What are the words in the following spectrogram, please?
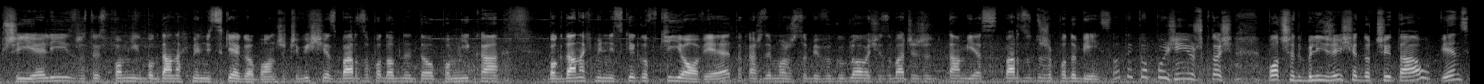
przyjęli, że to jest pomnik Bogdana Chmielnickiego, bo on rzeczywiście jest bardzo podobny do pomnika Bogdana Chmielnickiego w Kijowie, to każdy może sobie wygooglować i zobaczyć, że tam jest bardzo duże podobieństwo, tylko później już ktoś podszedł bliżej, się doczytał, więc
